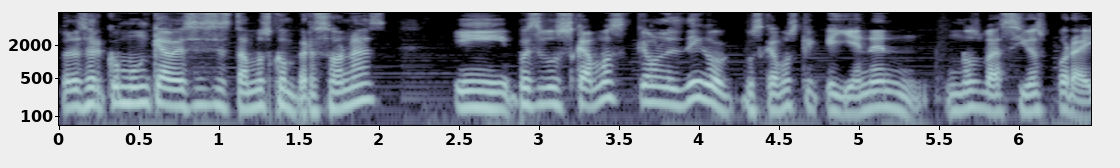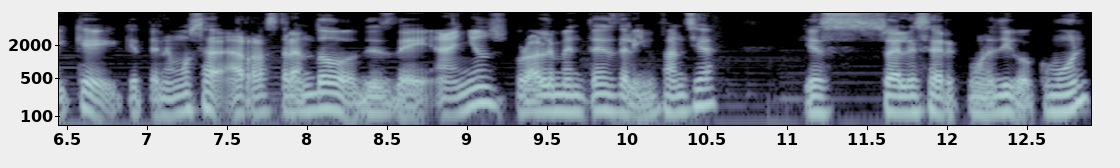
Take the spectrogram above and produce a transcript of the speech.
Suele ser común que a veces estamos con personas y pues buscamos, como les digo, buscamos que, llenen unos vacíos por ahí que, tenemos arrastrando desde años, probablemente desde la infancia, que suele ser, como les digo, común.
